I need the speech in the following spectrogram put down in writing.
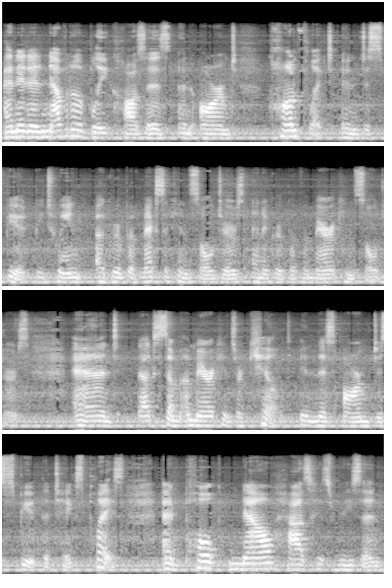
And it inevitably causes an armed conflict and dispute between a group of Mexican soldiers and a group of American soldiers. And uh, some Americans are killed in this armed dispute that takes place. And Polk now has his reason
